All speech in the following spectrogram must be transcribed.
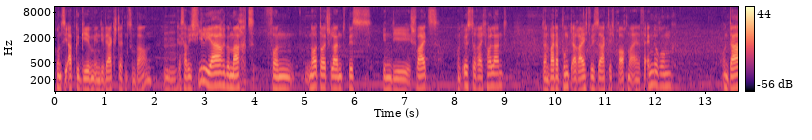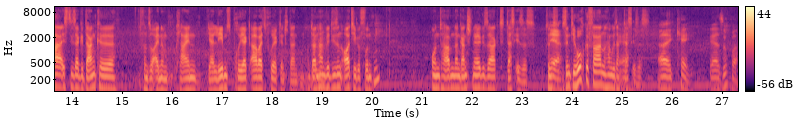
und sie abgegeben in die Werkstätten zum Bauen. Das habe ich viele Jahre gemacht, von Norddeutschland bis in die Schweiz und Österreich, Holland. Dann war der Punkt erreicht, wo ich sagte, ich brauche mal eine Veränderung. Und da ist dieser Gedanke von so einem kleinen ja, Lebensprojekt, Arbeitsprojekt entstanden. Und dann haben wir diesen Ort hier gefunden und haben dann ganz schnell gesagt, das ist es. Sind, Ja. sind hier hochgefahren und haben gesagt, Ja. das ist es. Okay, ja, super.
